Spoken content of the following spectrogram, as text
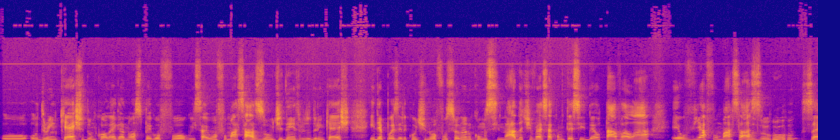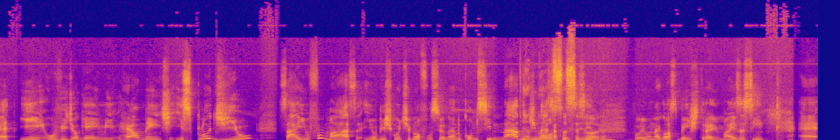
o, o Dreamcast de um colega nosso pegou fogo e saiu uma fumaça azul de dentro do Dreamcast e depois ele continuou funcionando como se nada tivesse acontecido. Eu tava lá, eu vi a fumaça azul, certo? E o videogame realmente explodiu, saiu fumaça e o bicho continuou funcionando como se nada tivesse Nossa acontecido. Senhora. Foi um negócio bem estranho, mas assim, é,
